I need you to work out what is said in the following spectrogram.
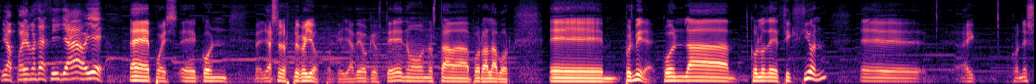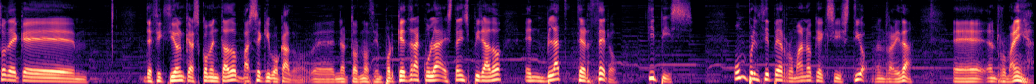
si nos podemos decir ya, oye. Eh, pues eh, con. Ya se lo explico yo, porque ya veo que usted no, no está por la labor. pues mire, con, la, con lo de ficción, con eso de que de ficción que has comentado, vas equivocado, eh, Nothing, porque Drácula está inspirado en Vlad III, Tipis, un príncipe romano que existió, en realidad. Eh, en Rumanía,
